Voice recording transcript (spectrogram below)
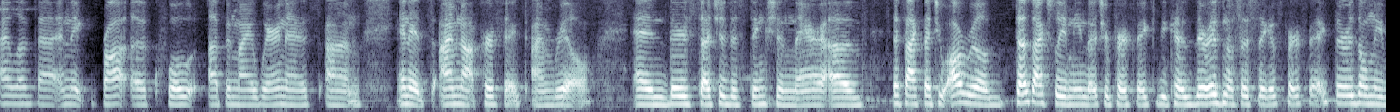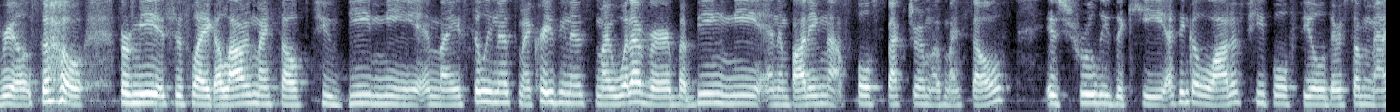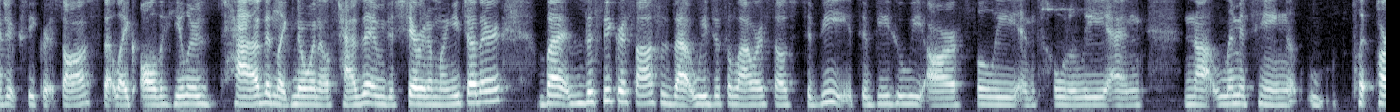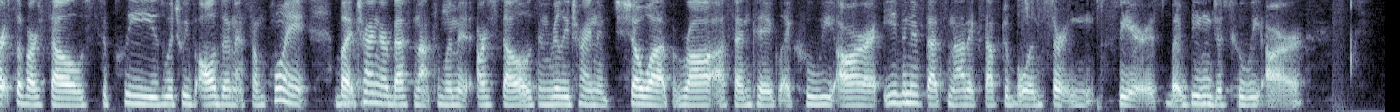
I love that. And it brought a quote up in my awareness. Um, and it's, I'm not perfect, I'm real. And there's such a distinction there of the fact that you are real does actually mean that you're perfect because there is no such thing as perfect. There is only real. So for me, it's just like allowing myself to be me and my silliness, my craziness, my whatever, but being me and embodying that full spectrum of myself is truly the key. I think a lot of people feel there's some magic secret sauce that like all the healers have and like no one else has it and we just share it among each other. But the secret sauce is that we just allow ourselves to be, to be who we are fully and totally and not limiting parts of ourselves to please, which we've all done at some point, but mm-hmm. trying our best not to limit ourselves and really trying to show up raw, authentic, like who we are, even if that's not acceptable in certain spheres, but being just who we are.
